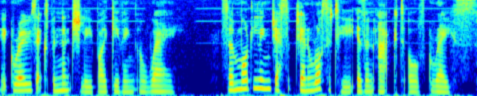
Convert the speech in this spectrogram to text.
It grows exponentially by giving away. So modelling generosity is an act of grace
